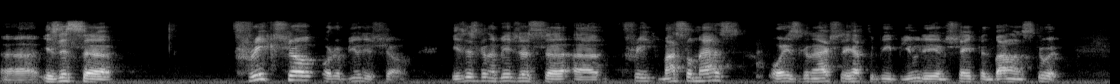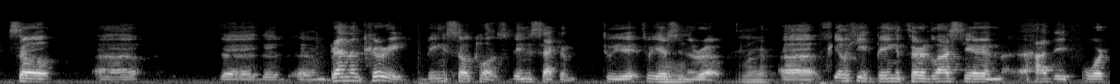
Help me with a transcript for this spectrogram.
uh, is this a freak show or a beauty show? Is this going to be just a, a freak muscle mass, or is it going to actually have to be beauty and shape and balance to it? So. The the um, Brandon Curry being so close, being second, two, year, two years mm-hmm. in a row. Right. Uh, Phil Heath being third last year and Hadi fourth.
